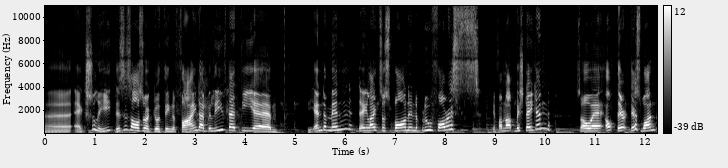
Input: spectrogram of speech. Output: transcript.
Uh, actually, this is also a good thing to find. I believe that the, um... The Endermen, they like to spawn in the blue forests, if I'm not mistaken. So, uh, oh, there, there's one.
